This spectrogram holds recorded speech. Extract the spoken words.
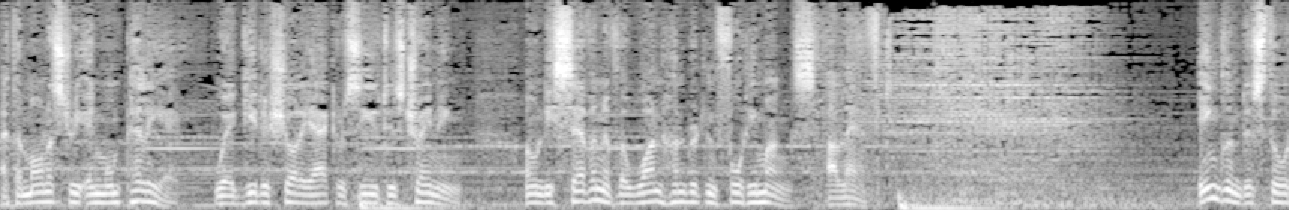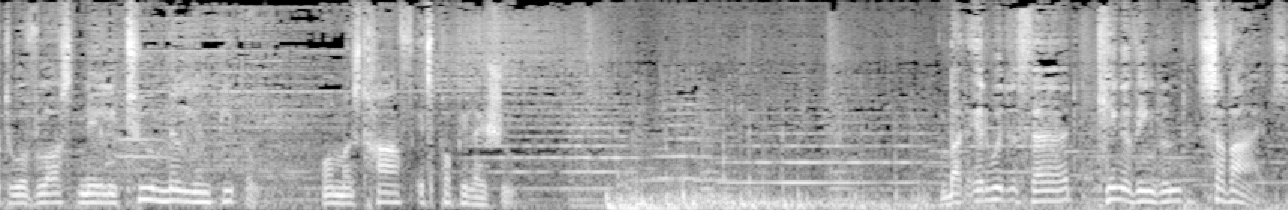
At the monastery in Montpellier, where Guy de Chauliac received his training, only seven of the 140 monks are left. England is thought to have lost nearly two million people almost half its population. But Edward III, King of England, survives,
